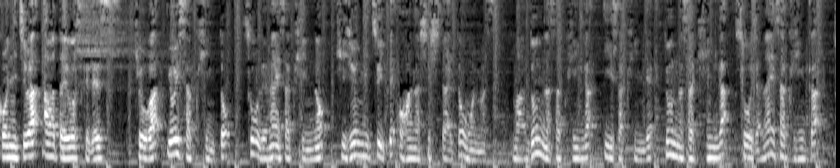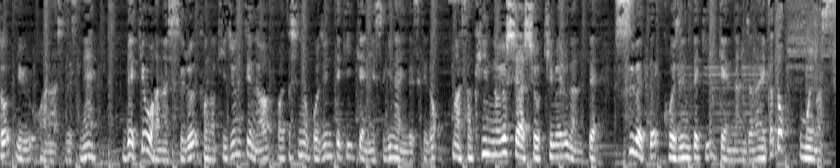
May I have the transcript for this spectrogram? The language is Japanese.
こんにちは、粟田洋介です。今日は良い作品とそうでない作品の基準についてお話ししたいと思います。まあ、どんな作品がいい作品で、どんな作品がそうじゃない作品かというお話ですね。で、今日お話しするその基準っていうのは私の個人的意見に過ぎないんですけど、まあ作品の良し悪しを決めるなんて全て個人的意見なんじゃないかと思います。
